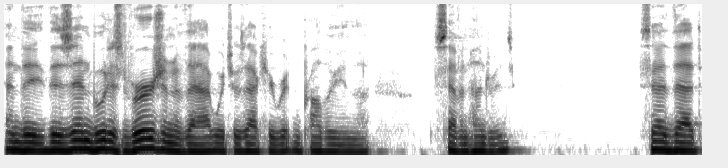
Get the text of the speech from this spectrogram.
And the, the Zen Buddhist version of that, which was actually written probably in the 700s, said that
